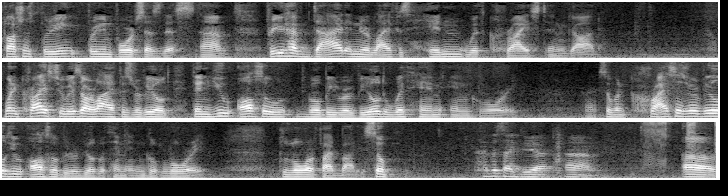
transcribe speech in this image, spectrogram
Colossians 3 3 and 4 says this um, For you have died, and your life is hidden with Christ in God. When Christ, who is our life, is revealed, then you also will be revealed with him in glory. Right? So when Christ is revealed, you also will be revealed with him in glory, glorified bodies. So I have this idea um, of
